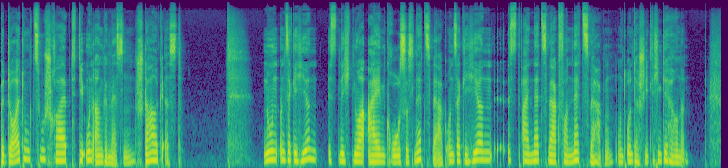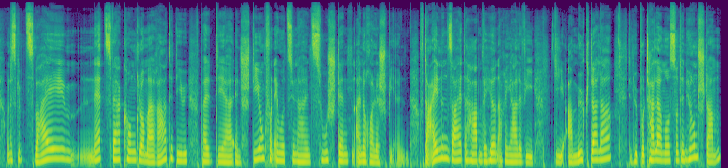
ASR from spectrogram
Bedeutung zuschreibt, die unangemessen stark ist. Nun, unser Gehirn ist nicht nur ein großes Netzwerk. Unser Gehirn ist ein Netzwerk von Netzwerken und unterschiedlichen Gehirnen. Und es gibt zwei Netzwerkkonglomerate, die bei der Entstehung von emotionalen Zuständen eine Rolle spielen. Auf der einen Seite haben wir Hirnareale wie die Amygdala, den Hypothalamus und den Hirnstamm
